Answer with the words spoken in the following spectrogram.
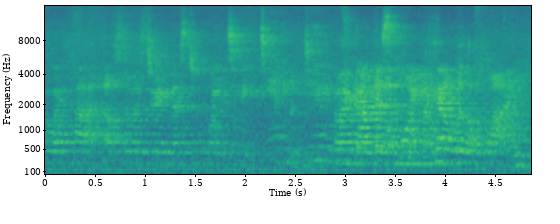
oh, I thought Elsa was doing this to point to me. Danny, Danny, we Oh, I got got a this little- point. I had a little line.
